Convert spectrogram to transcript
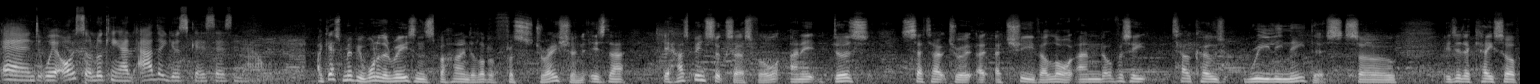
And we're also looking at other use cases now. I guess maybe one of the reasons behind a lot of frustration is that it has been successful and it does set out to achieve a lot. And obviously, telcos really need this. So, is it a case of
